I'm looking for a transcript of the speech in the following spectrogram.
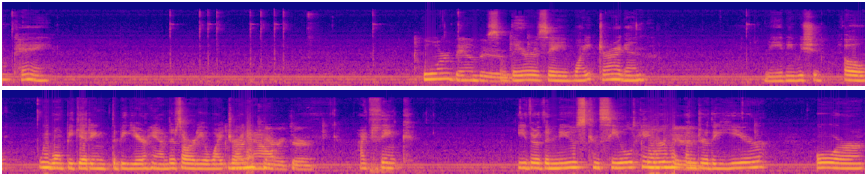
Okay, Four bamboos. so there is a white dragon. Maybe we should. Oh, we won't be getting the big year hand. There's already a white dragon One out. character. I think either the news concealed hand Orchid. under the year or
